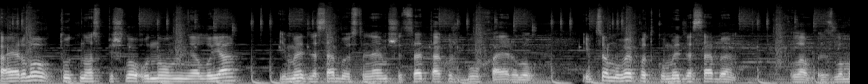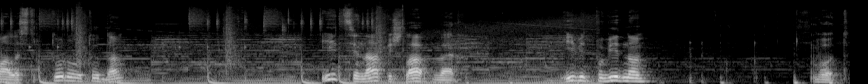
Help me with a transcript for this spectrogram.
higher low, тут у нас пішло оновлення лоя, і ми для себе виставляємо, що це також був higher low. І в цьому випадку ми для себе зламали структуру тут, да? і ціна пішла вверх. І відповідно. От.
